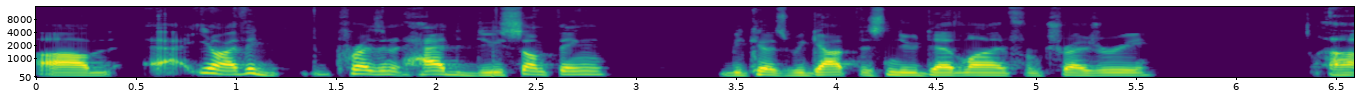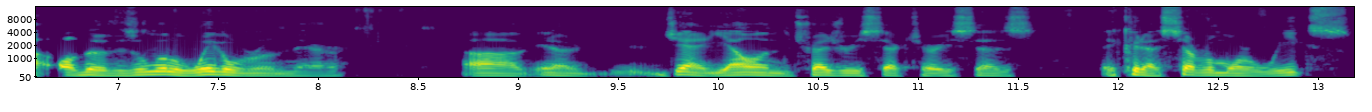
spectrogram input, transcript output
um, uh, you know, I think the president had to do something because we got this new deadline from Treasury. Uh, although there's a little wiggle room there. Uh, you know, Janet Yellen, the Treasury Secretary, says they could have several more weeks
